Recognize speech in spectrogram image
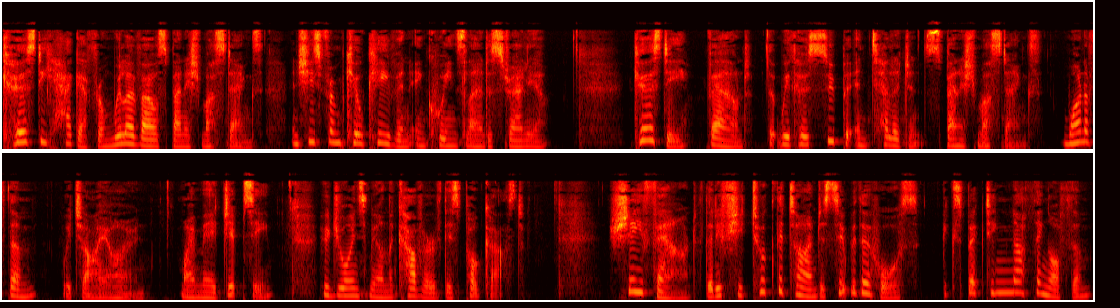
Kirsty Hagger from Willowvale Spanish Mustangs, and she's from Kilkivan in Queensland, Australia. Kirsty found that with her super intelligent Spanish Mustangs, one of them, which I own, my mare Gypsy, who joins me on the cover of this podcast, she found that if she took the time to sit with her horse, expecting nothing of them,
